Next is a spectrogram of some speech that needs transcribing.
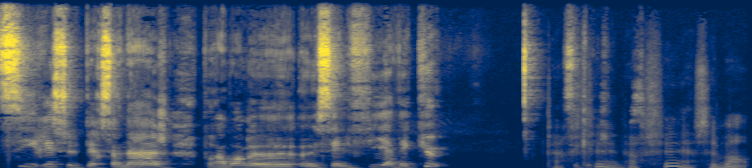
tirer sur le personnage pour avoir un selfie avec eux. Parfait, parfait, c'est bon.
